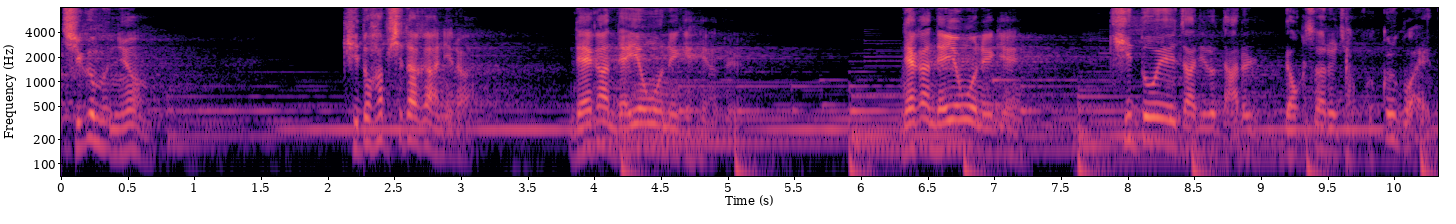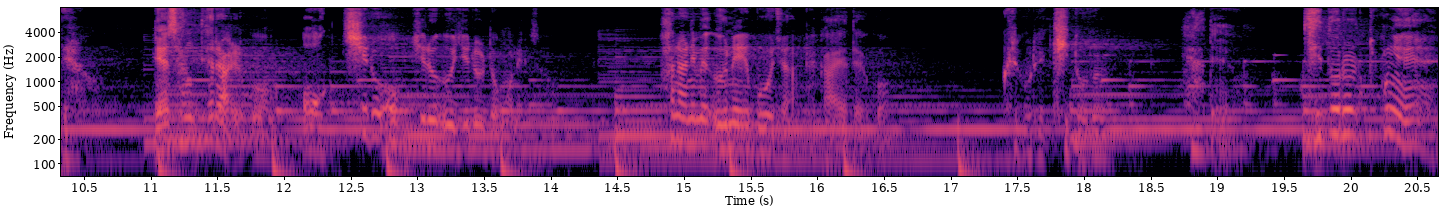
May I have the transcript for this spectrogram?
지금은요 기도합시다가 아니라 내가 내 영혼에게 해야 돼요. 내가 내 영혼에게 기도의 자리로 나를 멱살을 잡고 끌고 와야 돼요. 내 상태를 알고 억지로 억지로 의지를 동원해서 하나님의 은혜의 보좌 앞에 가야 되고 그리고 우리 기도를 해야 돼요. 기도를 통해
